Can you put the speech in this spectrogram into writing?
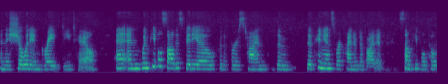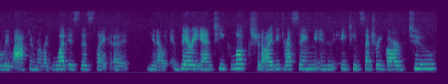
and they show it in great detail. And, and when people saw this video for the first time, the, the opinions were kind of divided. Some people totally laughed and were like, what is this like a, you know, very antique look? Should I be dressing in 18th century garb too?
